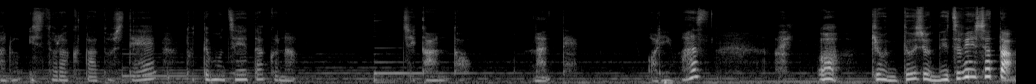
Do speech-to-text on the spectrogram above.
あのインストラクターとしてとっても贅沢な時間となっております。はい、わ今日どうしよう。熱弁しちゃった。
